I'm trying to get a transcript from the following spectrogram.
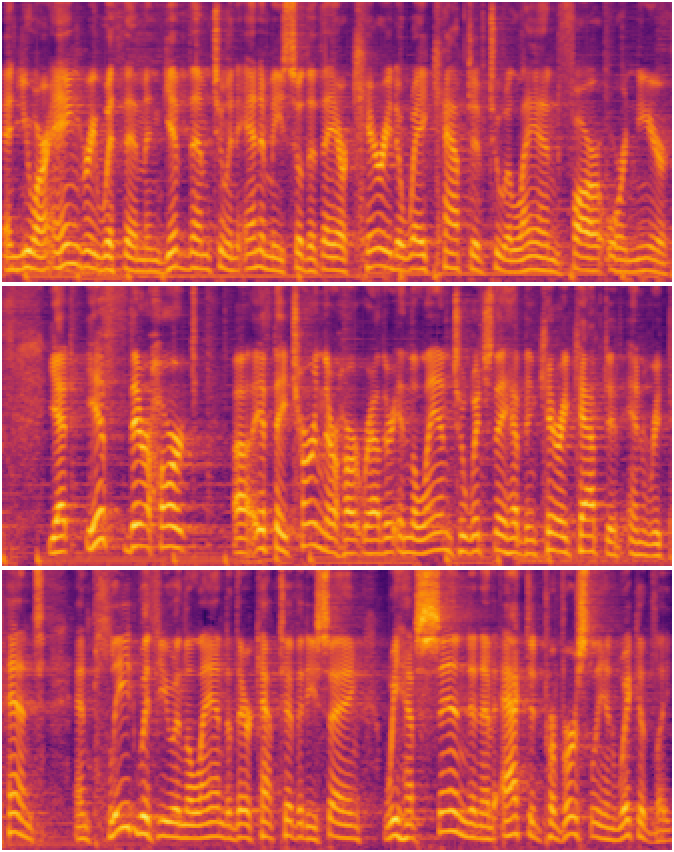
And you are angry with them and give them to an enemy so that they are carried away captive to a land far or near. Yet if their heart, uh, if they turn their heart rather in the land to which they have been carried captive and repent and plead with you in the land of their captivity, saying, We have sinned and have acted perversely and wickedly,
